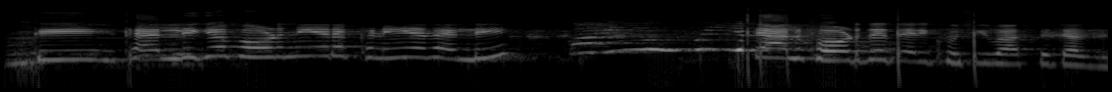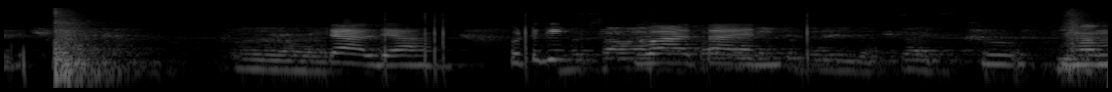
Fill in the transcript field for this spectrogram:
ਕੇ ਥੈਲੀ ਕਿਆ ਫੋੜਨੀ ਹੈ ਰੱਖਣੀ ਹੈ ਥੈਲੀ? ਚੱਲ ਫੋੜ ਦੇ ਤੇਰੀ ਖੁਸ਼ੀ ਵਾਸਤੇ ਚੱਲ ਜੀ चल जा। ਫੁੱਟ गई। बात तो आए हम्म,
